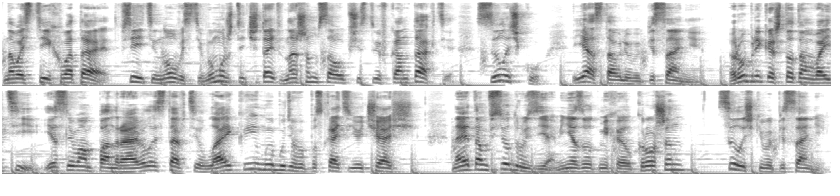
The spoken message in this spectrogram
новостей хватает. Все эти новости вы можете читать в нашем сообществе ВКонтакте. Ссылочку я оставлю в описании. Рубрика «Что там в IT?». Если вам понравилось, ставьте лайк, и мы будем выпускать ее чаще. На этом все, друзья. Меня зовут Михаил Крошин. Ссылочки в описании.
